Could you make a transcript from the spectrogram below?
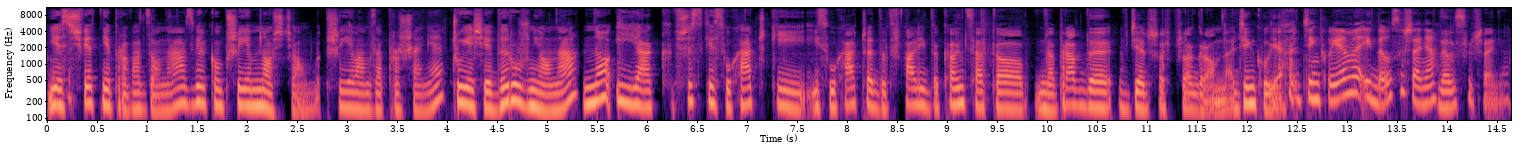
Jest świetnie świetnie prowadzona, z wielką przyjemnością przyjęłam zaproszenie. Czuję się wyróżniona. No i jak wszystkie słuchaczki i słuchacze dotrwali do końca, to naprawdę wdzięczność przeogromna. Dziękuję. Dziękujemy i do usłyszenia. Do usłyszenia.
